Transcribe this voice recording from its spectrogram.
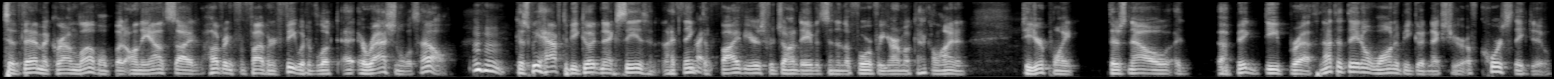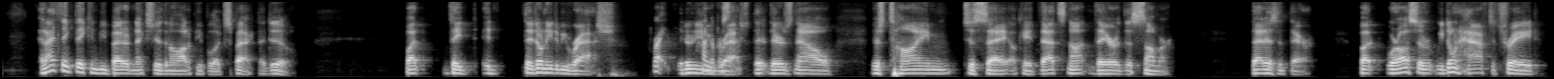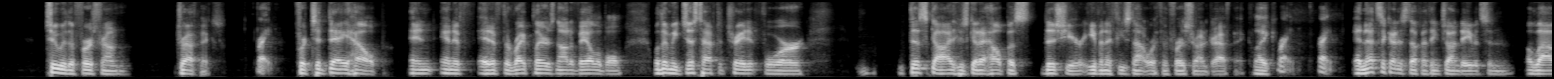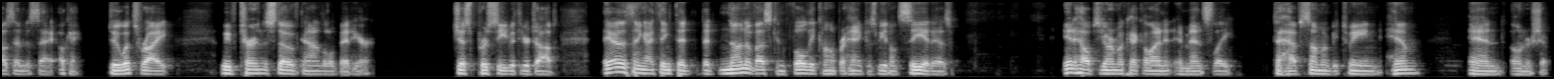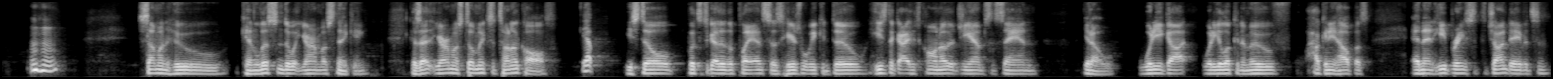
to them at ground level, but on the outside, hovering from 500 feet would have looked irrational as hell. because mm-hmm. we have to be good next season. And I think right. the five years for John Davidson and the four for Jarmo Kekalainen, to your point, there's now a, a big deep breath. Not that they don't want to be good next year. Of course they do. And I think they can be better next year than a lot of people expect. I do. But they it, they don't need to be rash. Right. They don't need 100%. to be rash. There, there's now there's time to say, okay, that's not there this summer. That isn't there. But we're also we don't have to trade two of the first round draft picks. Right. For today help. And and if and if the right player is not available, well then we just have to trade it for this guy who's going to help us this year, even if he's not worth a first round draft pick. Like right, right. And that's the kind of stuff I think John Davidson allows them to say, okay, do what's right. We've turned the stove down a little bit here. Just proceed with your jobs. The other thing I think that that none of us can fully comprehend because we don't see it is it helps Jarmo Kekalainen immensely to have someone between him and ownership. Mm-hmm. Someone who can listen to what Jarmo's thinking because Jarmo still makes a ton of calls. Yep. He still puts together the plan, says, here's what we can do. He's the guy who's calling other GMs and saying, you know, what do you got? What are you looking to move? How can you help us? And then he brings it to John Davidson.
